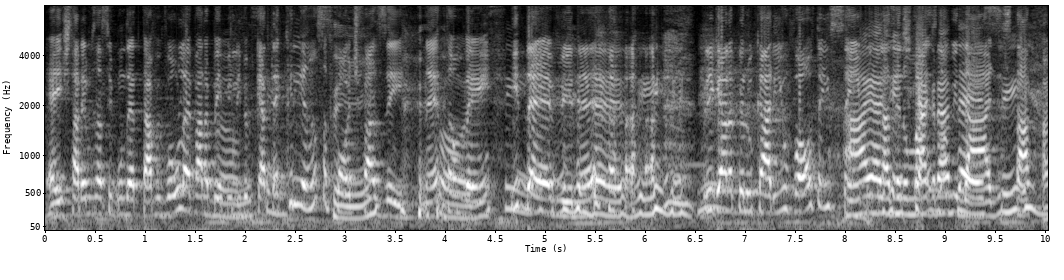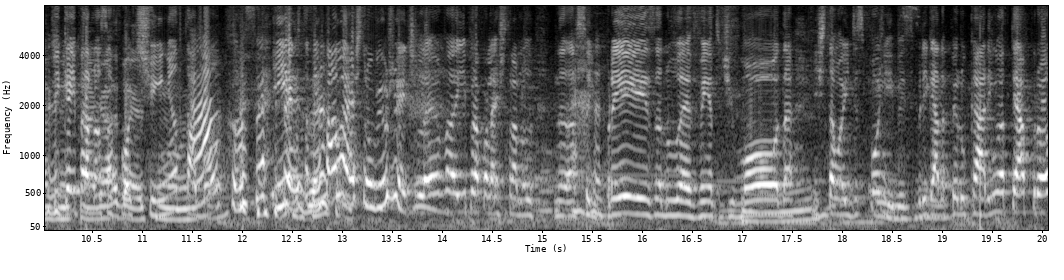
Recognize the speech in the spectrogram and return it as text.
É, estaremos na segunda etapa e vou levar a Baby Live, porque até criança sim. pode fazer, né, pode, também. Sim. E deve, né? Deve. Obrigada pelo carinho, voltem sempre, Ai, trazendo mais novidades, tá? Fica aí pra nossa fotinha, tá ah, bom? E eles também palestram, viu, gente? Leva aí pra palestrar no, na sua empresa, no evento de moda, estão aí disponíveis. Obrigada pelo carinho, até a próxima.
